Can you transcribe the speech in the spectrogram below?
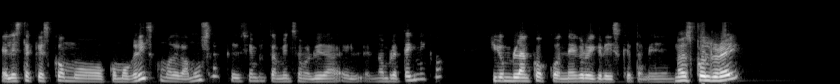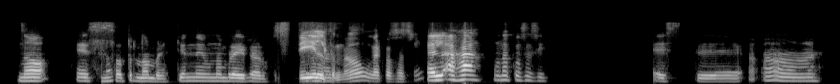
el este que es como, como gris, como de gamuza, que siempre también se me olvida el, nombre técnico, y un blanco con negro y gris que también. ¿No es Cool Gray? No, es otro nombre, tiene un nombre ahí raro. Steel, ¿no? Una cosa así. El, ajá, una cosa así. Este. Ah,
